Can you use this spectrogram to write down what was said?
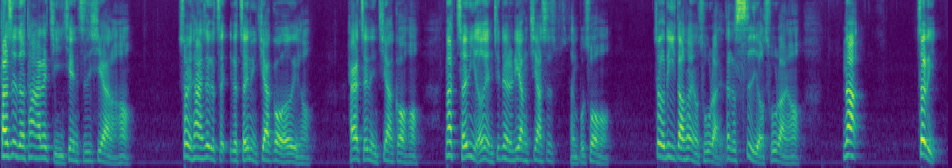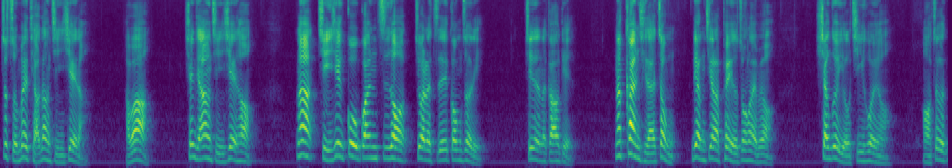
但是呢，它还在颈线之下了哈，所以它还是个整一个整理架构而已哈，还要整理架构哈。那整体而言，今天的量价是很不错哈，这个力道上有出来，这个势有出来哦。那这里就准备挑战颈线了，好不好？先讲上颈线哈，那颈线过关之后，就来直接攻这里今日的高点。那看起来这种量价的配合状态有没有相对有机会哦？哦，这个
